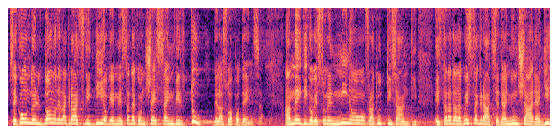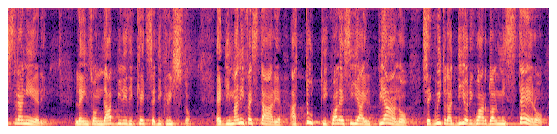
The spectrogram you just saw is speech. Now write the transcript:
secondo il dono della grazia di Dio che mi è stata concessa in virtù della sua potenza. A me dico che sono il minimo fra tutti i santi, è stata data questa grazia di annunciare agli stranieri le insondabili ricchezze di Cristo e di manifestare a tutti quale sia il piano seguito da Dio riguardo al mistero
